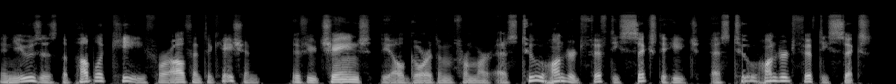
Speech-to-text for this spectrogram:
and uses the public key for authentication. If you change the algorithm from RS256 to HEACH S256,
